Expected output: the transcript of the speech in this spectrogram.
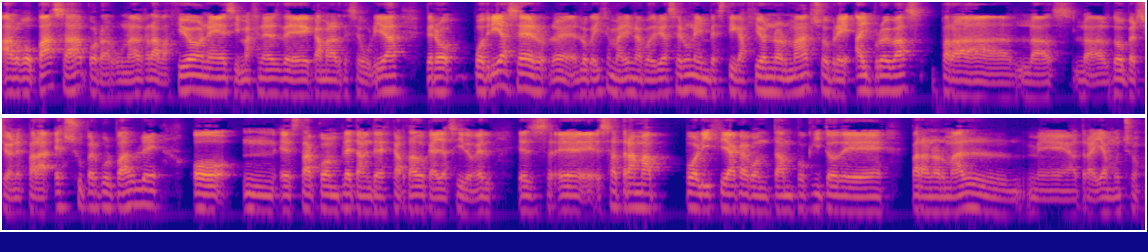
algo pasa por algunas grabaciones, imágenes de cámaras de seguridad, pero podría ser, eh, lo que dice Marina, podría ser una investigación normal sobre hay pruebas para las, dos versiones, para es súper culpable o mm, está completamente descartado que haya sido él. Es eh, esa trama policíaca con tan poquito de paranormal me atraía mucho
